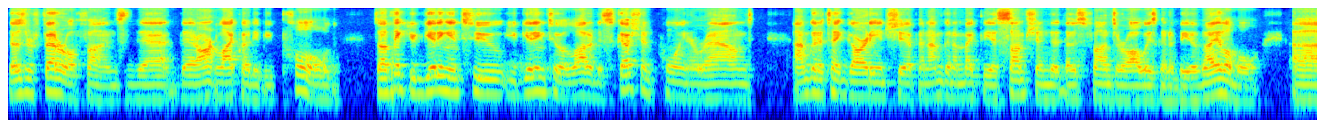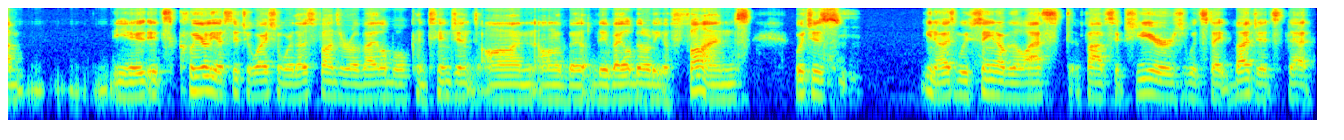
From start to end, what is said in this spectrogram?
those are federal funds that, that aren't likely to be pulled. So I think you're getting into you're getting to a lot of discussion point around I'm going to take guardianship and I'm going to make the assumption that those funds are always going to be available. Um, you know, it's clearly a situation where those funds are available contingent on on the availability of funds which is, you know, as we've seen over the last five, six years with state budgets, that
